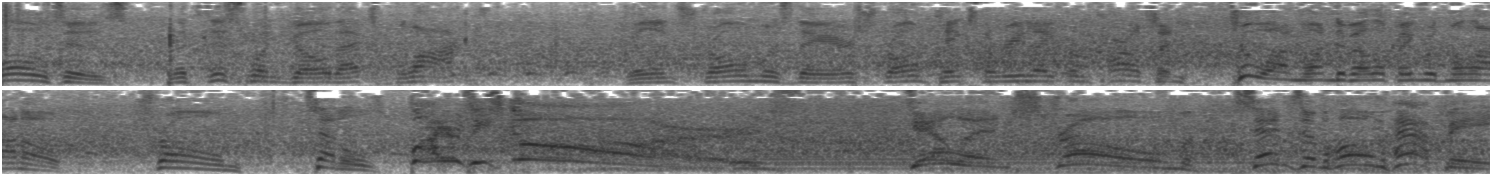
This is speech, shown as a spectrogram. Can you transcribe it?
closes. Lets this one go. That's blocked. Dylan Strome was there. Strome takes the relay from Carlson. Two on one developing with Milano. Strome settles, fires, he scores! Dylan Strome sends him home happy.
